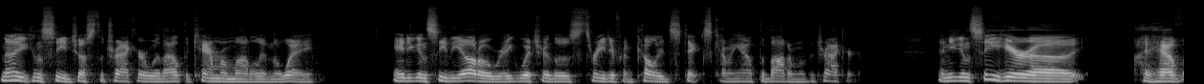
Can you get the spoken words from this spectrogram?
Now you can see just the tracker without the camera model in the way. And you can see the auto rig, which are those three different colored sticks coming out the bottom of the tracker. And you can see here uh, I have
